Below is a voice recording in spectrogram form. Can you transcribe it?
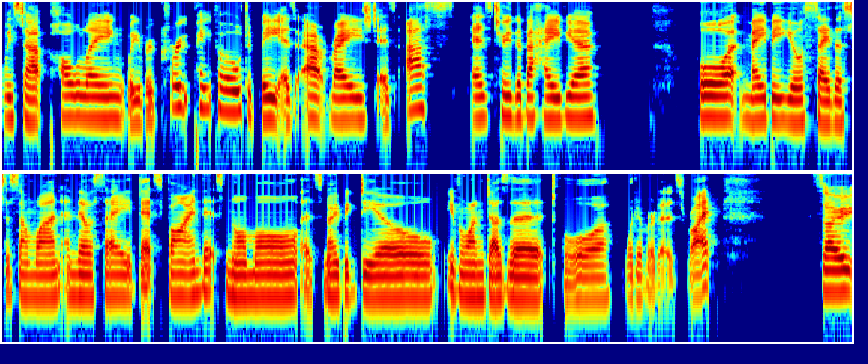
we start polling. We recruit people to be as outraged as us as to the behavior. Or maybe you'll say this to someone and they'll say, That's fine, that's normal, it's no big deal, everyone does it, or whatever it is, right? So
